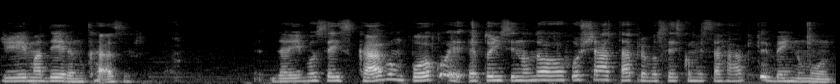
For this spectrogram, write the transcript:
de madeira no caso. Daí vocês cavam um pouco, eu tô ensinando a ruxar, tá? Pra vocês começar rápido e bem no mundo.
